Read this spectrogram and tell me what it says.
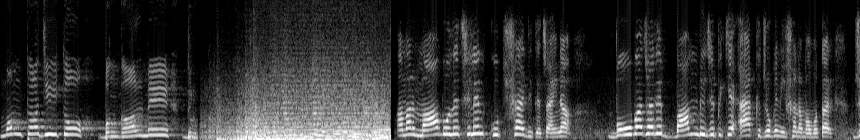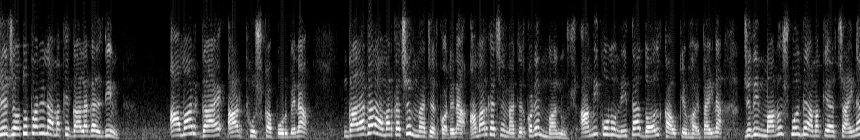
ममता जी तो बंगाल में दुर्ग আমার মা বলেছিলেন কুৎসায় দিতে চাই না বউবাজারে বাম বিজেপিকে একযোগে নিশানা মমতার যে যত পারেন আমাকে গালাগাল দিন আমার গায়ে আর ফোসকা পড়বে না গালাগাল আমার কাছে ম্যাটার করে না, আমার কাছে ম্যাটার করে মানুষ। আমি কোনো নেতা, দল কাউকে ভয় পাই না। যেদিন মানুষ বলবে আমাকে আর চাই না,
